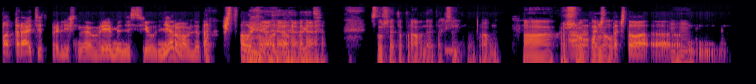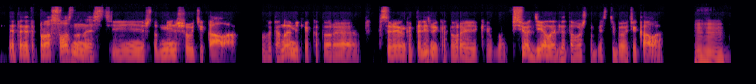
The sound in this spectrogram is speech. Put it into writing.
потратить приличное времени, сил, нервов для того, чтобы его добыть. Слушай, это правда, это абсолютно правда. А, хорошо, А, так что, понял. так что Мгм. это, это про осознанность и чтобы меньше утекало в экономике, которая в современном капитализме, который как бы все делает для того, чтобы из тебя утекало. Мгм.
